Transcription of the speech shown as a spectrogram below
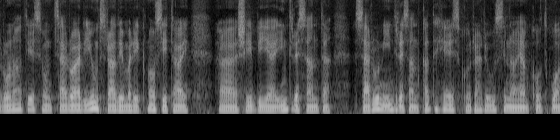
runāties. Un ceru arī jums, rādījumi, arī klausītāji, šī bija interesanta saruna, interesanta katehēze, kur arī uzzinājām kaut ko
